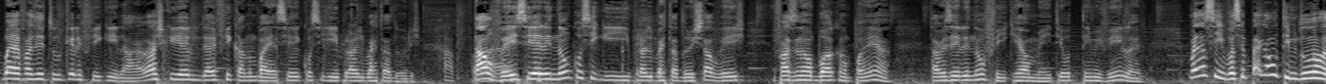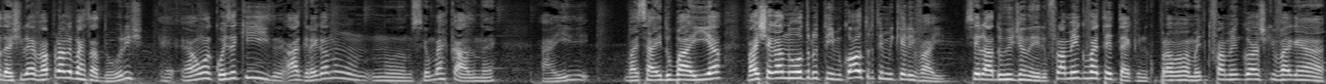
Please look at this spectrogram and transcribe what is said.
O Bahia vai fazer tudo que ele fique lá. Eu acho que ele deve ficar no Bahia se ele conseguir ir pra Libertadores. Talvez, se ele não conseguir ir pra Libertadores, talvez, e fazendo uma boa campanha, talvez ele não fique realmente o time venha e leve. Mas assim, você pegar um time do Nordeste e levar pra Libertadores é, é uma coisa que agrega no, no- no seu mercado, né? Aí vai sair do Bahia, vai chegar no outro time. Qual outro time que ele vai? Sei lá, do Rio de Janeiro. O Flamengo vai ter técnico, provavelmente, que o Flamengo eu acho que vai ganhar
